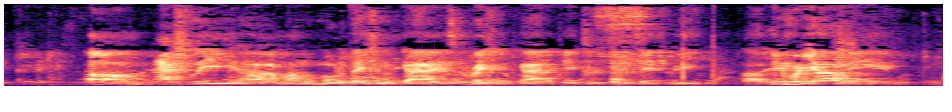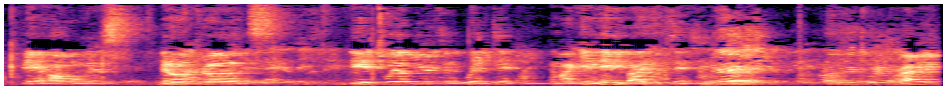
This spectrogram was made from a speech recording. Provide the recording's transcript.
Um, actually, um, I'm a motivational guy, inspirational guy. Been to the penitentiary, uh, been where y'all been, been homeless, been on drugs, did 12 years in the penitentiary. Am I getting anybody's attention? Right?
